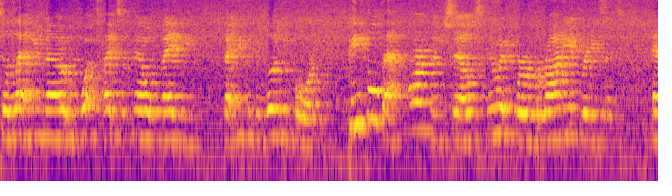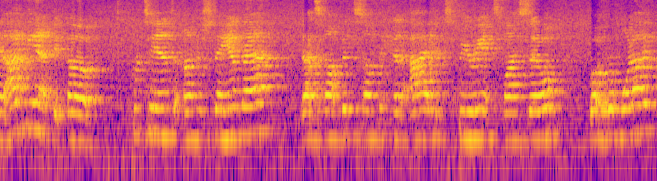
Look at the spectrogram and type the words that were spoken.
to let you know what types of help maybe that you could be looking for. People that harm themselves do it for a variety of reasons, and I can't uh, pretend to understand that. That's not been something that I've experienced myself, but from what I've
